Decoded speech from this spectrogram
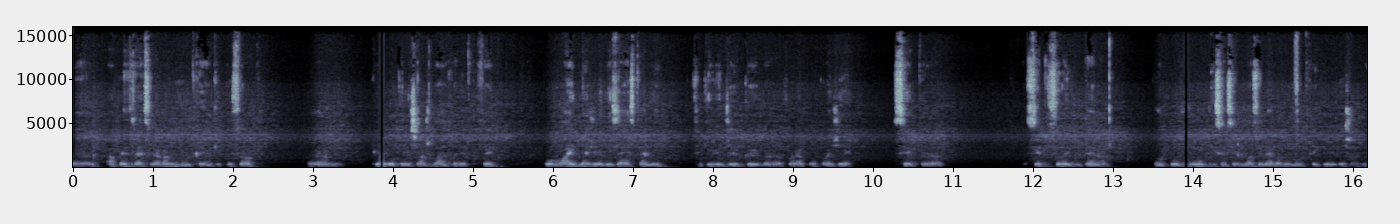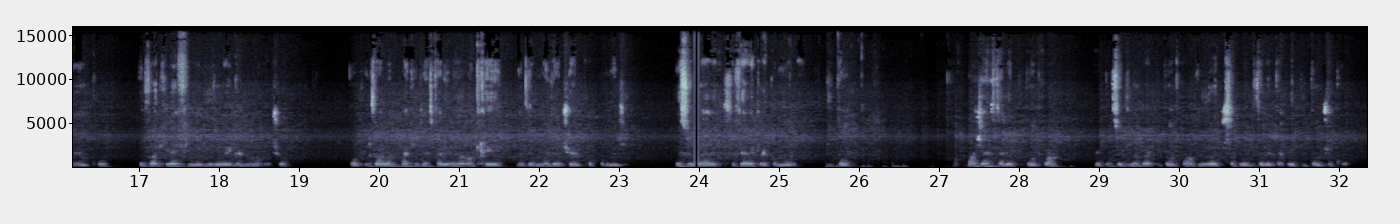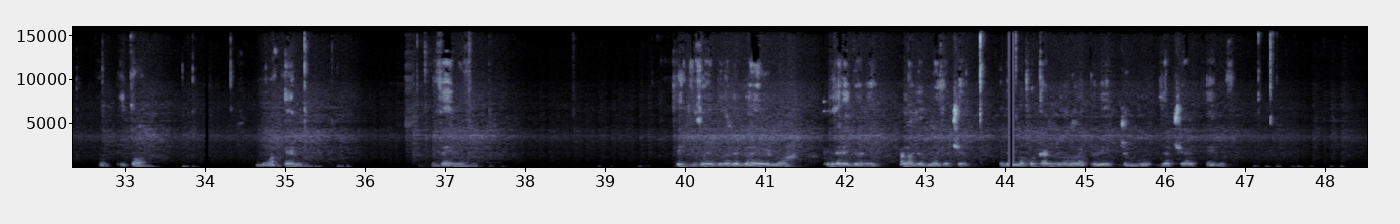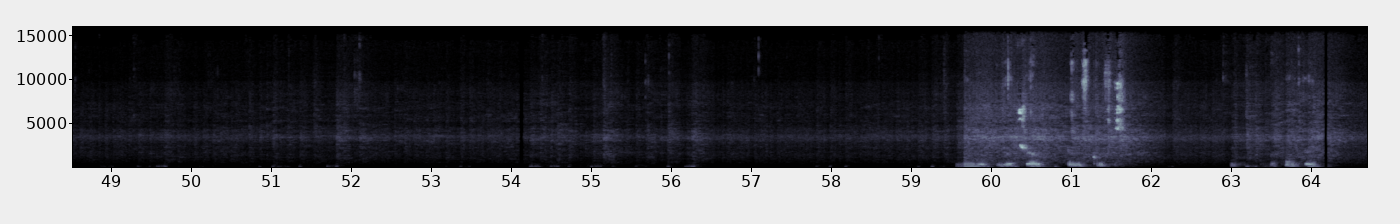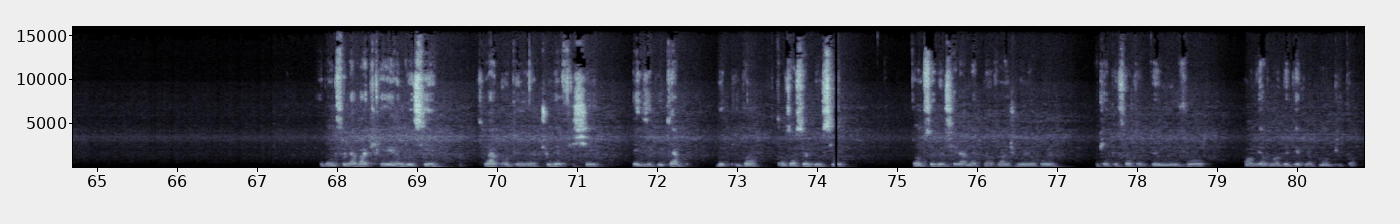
euh, après cela, cela va vous montrer en quelque sorte euh, que le téléchargement est en train d'être fait. Pour moi, eh bien, je l'ai déjà installé, ce qui veut dire que bah, voilà pourquoi j'ai cette, euh, cette, ce résultat-là. Donc pour vous, essentiellement, cela va vous montrer que le téléchargement est en cours Une fois qu'il est fini, vous aurez également votre choix. Donc, une fois notre pack est installé, nous allons créer l'environnement virtuel proprement dit. Et cela se fait avec la commande Python. Moi, j'ai installé Python 3. Mais pour ceux qui n'ont pas Python 3, vous aurez tout simplement besoin de taper Python tout court. Donc, Python, moins L, veine. Puis, vous aurez besoin de donner le nom que vous allez donner à l'environnement virtuel. Et dans notre cas, nous allons l'appeler Django Virtual. Django Virtual Env donc, cela va créer un dossier qui va contenir tous les fichiers exécutables de Python dans un seul dossier. Donc, ce dossier-là, maintenant, va jouer le rôle, en quelque sorte, de nouveau environnement de développement Python.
